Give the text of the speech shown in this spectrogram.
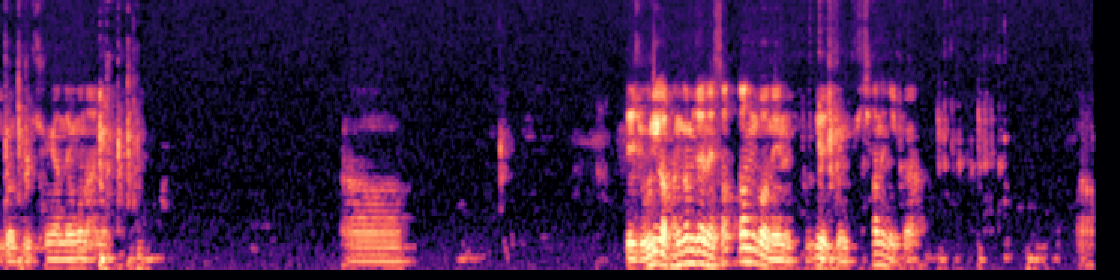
이건 별로 중요한 내용은 아니야. 어, 근데 이제 우리가 방금 전에 썼던 거는 이게 좀 귀찮으니까 어,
